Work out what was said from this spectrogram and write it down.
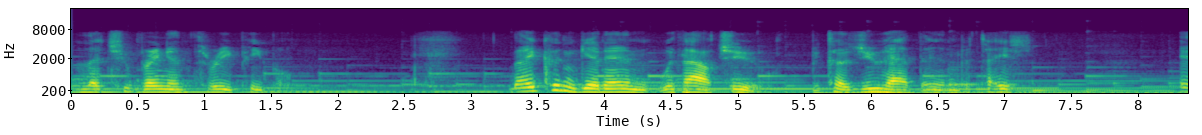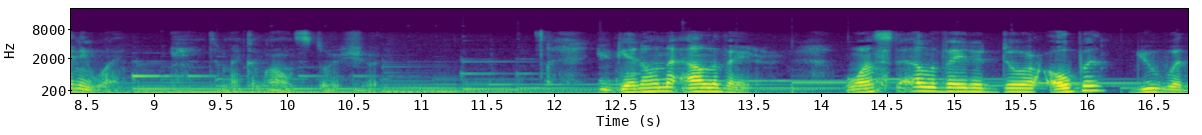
let you bring in three people. They couldn't get in without you because you had the invitation. Anyway, make a long story short. You get on the elevator. Once the elevator door opened, you were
